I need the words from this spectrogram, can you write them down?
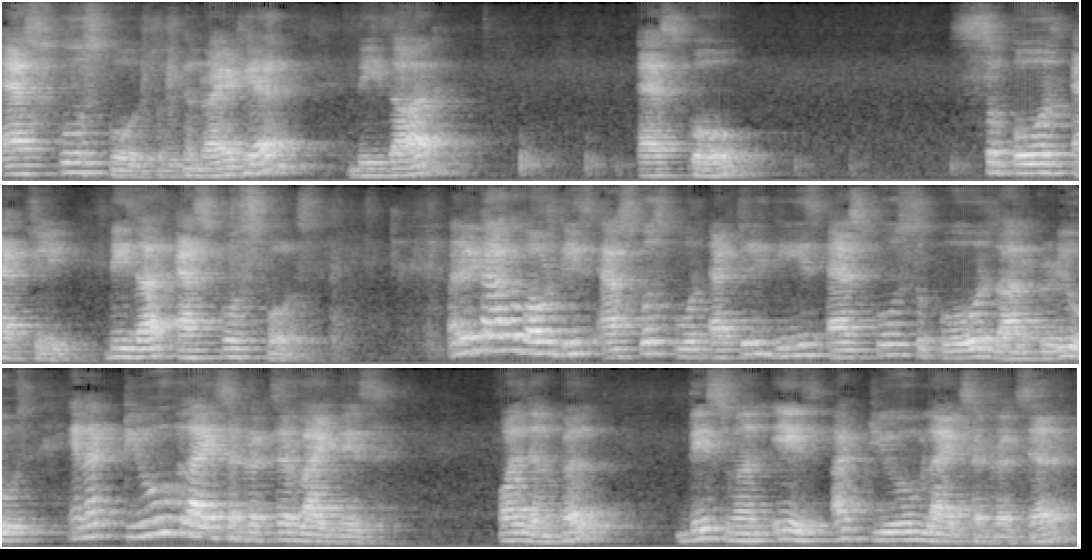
ascospores. So we can write here these are ascospores actually. These are ascospores. When we talk about these ascospores, actually these ascospores are produced in a tube-like structure like this. For example, this one is a tube-like structure.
